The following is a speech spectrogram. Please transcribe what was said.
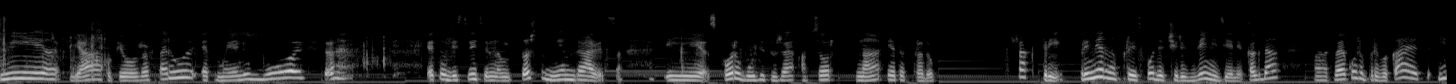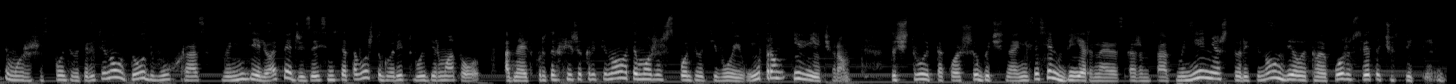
И я купила уже вторую. Это моя любовь. Это действительно то, что мне нравится. И скоро будет уже обзор на этот продукт. Шаг 3. Примерно происходит через две недели, когда а, твоя кожа привыкает, и ты можешь использовать ретинол до двух раз в неделю. Опять же, в зависимости от того, что говорит твой дерматолог. Одна из крутых фишек ретинола, ты можешь использовать его и утром, и вечером. Существует такое ошибочное, не совсем верное, скажем так, мнение, что ретинол делает твою кожу светочувствительной.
